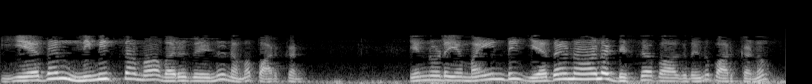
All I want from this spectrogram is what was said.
எதன் நிமித்தமா வருதுன்னு நம்ம பார்க்கணும். என்னுடைய மைண்ட் எதனால டிஸ்டர்ப் ஆகுதுன்னு பார்க்கணும்.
